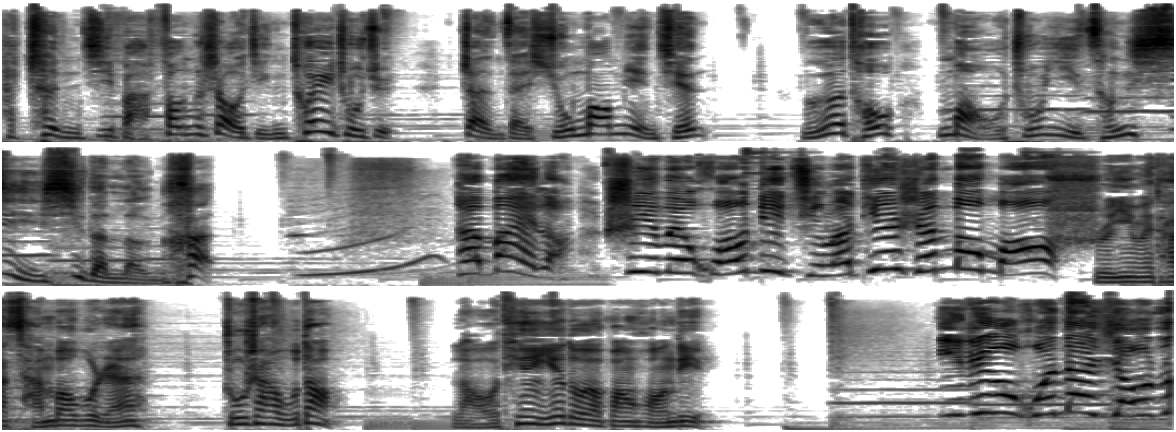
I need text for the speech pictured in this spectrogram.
他趁机把方少景推出去，站在熊猫面前，额头冒出一层细细的冷汗。他败了，是因为皇帝请了天神帮忙，是因为他残暴不仁，诛杀无道，老天爷都要帮皇帝。你这个混蛋小子！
